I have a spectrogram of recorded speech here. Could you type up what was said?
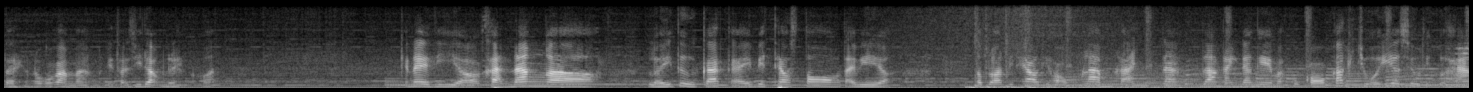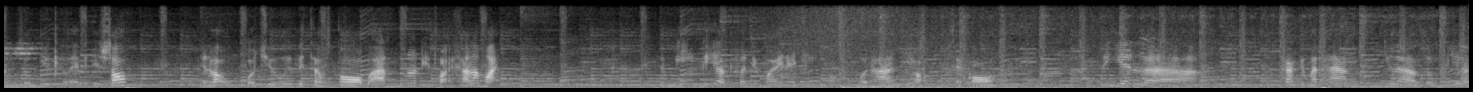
Đây nó có cả mảng điện thoại di động đây các bạn. Cái này thì uh, khả năng uh, lấy từ các cái Viettel Store. Tại vì uh, tập đoàn Viettel thì họ cũng làm khá đa, đa ngành đa nghề mà cũng có các cái chuỗi ờ, siêu thị cửa hàng giống như kiểu FPT Shop. Nên họ cũng có chuỗi Viettel Store bán điện thoại khá là mạnh. Thì mình nghĩ là cái phần điện máy này thì họ nguồn hàng thì họ cũng sẽ có. Tuy nhiên là các cái mặt hàng như là giống như là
